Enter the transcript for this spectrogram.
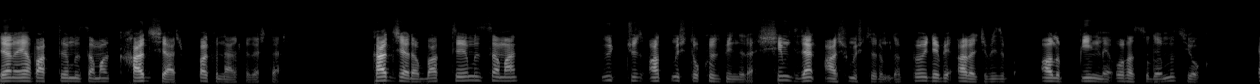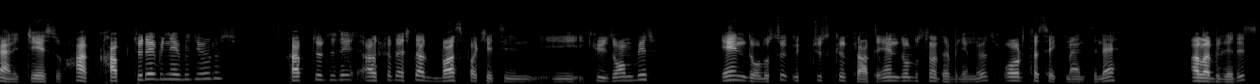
Renault'a baktığımız zaman Kadjar, bakın arkadaşlar. Kadjar'a baktığımız zaman 369 bin lira. Şimdiden aşmış durumda. Böyle bir aracı bizim alıp binme olasılığımız yok. Yani CSUV. Ha Captur'e binebiliyoruz. Captur'da de arkadaşlar bas paketinin e, 211 en dolusu 346. En dolusuna da bilemiyoruz. Orta segmentine alabiliriz.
